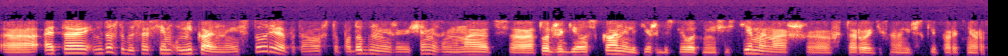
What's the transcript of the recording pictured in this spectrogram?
Э, это не то чтобы совсем уникальная история, потому что подобными же вещами занимаются тот же Геоскан или те же беспилотные системы, наш э, второй технологический партнер.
